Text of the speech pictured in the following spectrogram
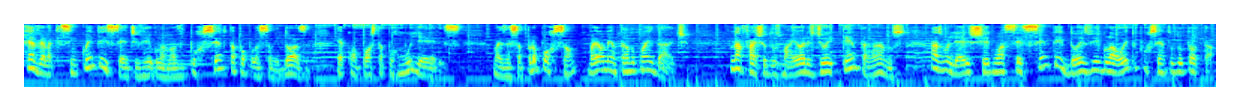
revela que 57,9% da população idosa é composta por mulheres, mas essa proporção vai aumentando com a idade. Na faixa dos maiores de 80 anos, as mulheres chegam a 62,8% do total.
